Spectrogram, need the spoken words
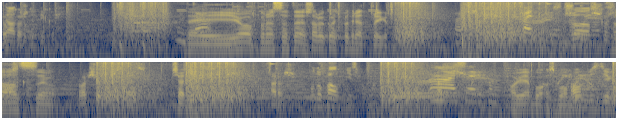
Да, тоже. пикай. Да ё, красота. Второй clutch подряд проиграл. Сайт. Жестко, жестко. Молодцы. Вообще. Все, не. Хорош. Он упал вниз, по-моему. А, Ой, я бо- с А бомбой. он везде где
